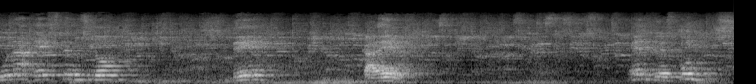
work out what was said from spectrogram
una extensión de cadera. En tres puntos.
